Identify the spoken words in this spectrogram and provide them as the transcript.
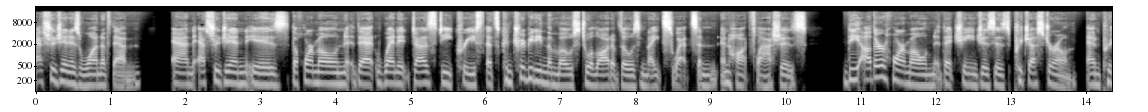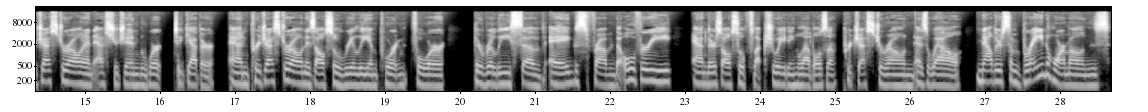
estrogen is one of them. And estrogen is the hormone that when it does decrease, that's contributing the most to a lot of those night sweats and, and hot flashes. The other hormone that changes is progesterone and progesterone and estrogen work together. And progesterone is also really important for the release of eggs from the ovary. And there's also fluctuating levels of progesterone as well. Now there's some brain hormones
